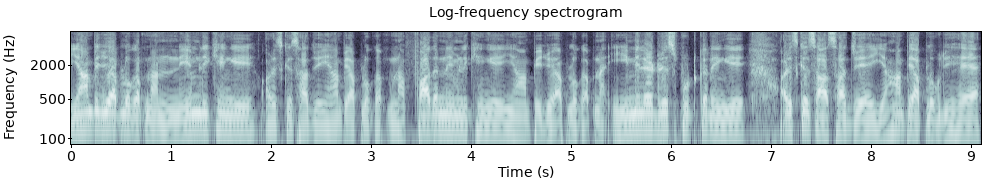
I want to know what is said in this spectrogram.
यहाँ पे जो आप लोग अपना नेम लिखेंगे और इसके साथ जो यहाँ पे आप लोग अपना फादर नेम लिखेंगे, यहाँ पे जो आप लोग अपना ईमेल एड्रेस पुट करेंगे और इसके साथ साथ जो है यहाँ पे आप लोग जो है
